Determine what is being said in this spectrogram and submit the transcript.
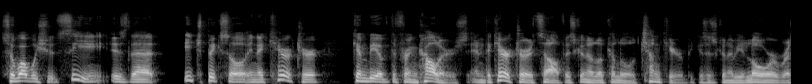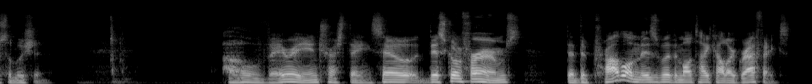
So what we should see is that each pixel in a character can be of different colors, and the character itself is going to look a little chunkier because it's going to be lower resolution. Oh, very interesting. So this confirms that the problem is with the multicolor graphics.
